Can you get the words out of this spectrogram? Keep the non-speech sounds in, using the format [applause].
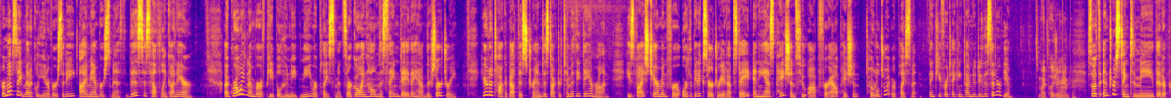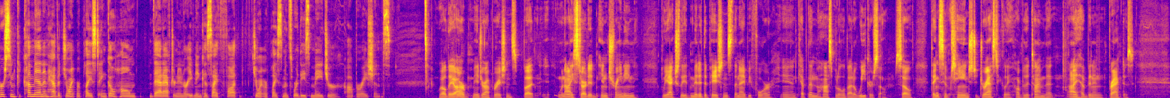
From Upstate Medical University, I'm Amber Smith. This is HealthLink on Air. A growing number of people who need knee replacements are going home the same day they have their surgery. Here to talk about this trend is Dr. Timothy Damron. He's vice chairman for orthopedic surgery at Upstate, and he has patients who opt for outpatient total joint replacement. Thank you for taking time to do this interview. It's my pleasure, Amber. So it's interesting to me that a person could come in and have a joint replaced and go home that afternoon or evening because I thought joint replacements were these major operations. Well, they are major operations, but when I started in training, we actually admitted the patients the night before and kept them in the hospital about a week or so. So things have changed drastically over the time that I have been in practice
